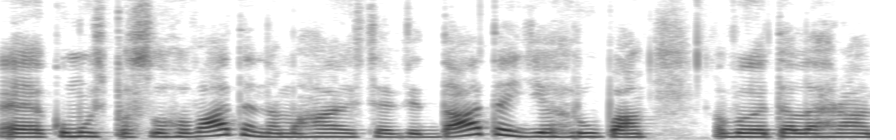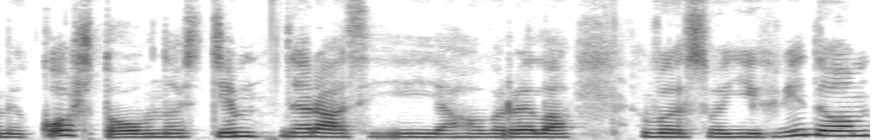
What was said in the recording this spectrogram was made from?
е, комусь послугувати, намагаюся віддати. Є група в телеграмі коштовності. Не раз її я говорила в своїх відео,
